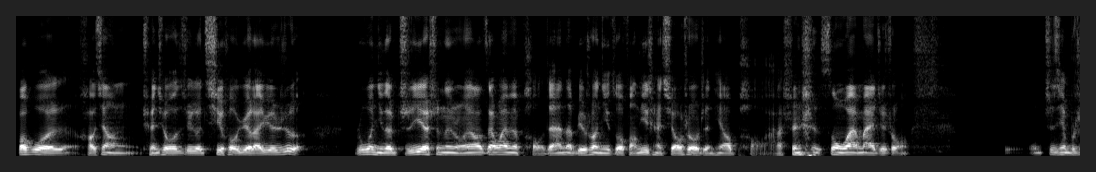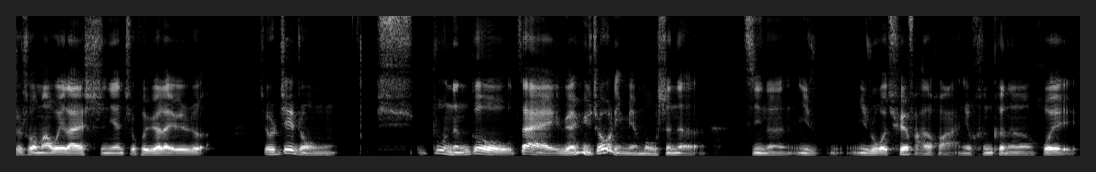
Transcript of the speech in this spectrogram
包括好像全球这个气候越来越热，如果你的职业是那种要在外面跑单的，比如说你做房地产销售，整天要跑啊，甚至送外卖这种，之前不是说吗？未来十年只会越来越热，就是这种不能够在元宇宙里面谋生的。技能，你你如果缺乏的话，你很可能会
